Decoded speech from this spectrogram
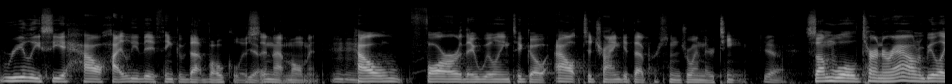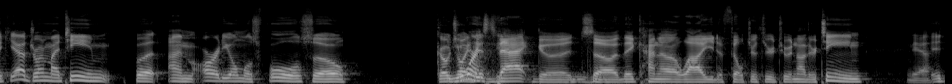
really see how highly they think of that vocalist Yeah. in that moment. Mm-hmm. How far are they willing to go out to try and get that person to join their team? yeah, Some will turn around and be like, "Yeah, join my team," but I'm already almost full, so Go you join weren't his team. that good. So they kind of allow you to filter through to another team. yeah. It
